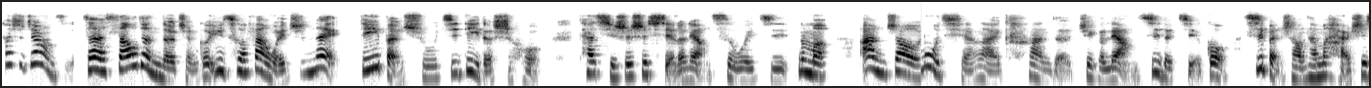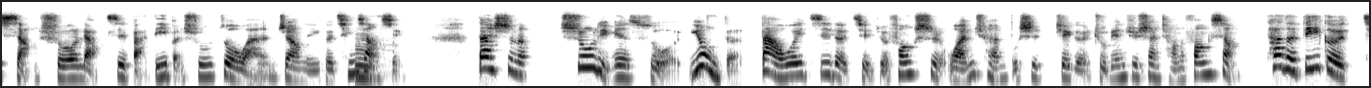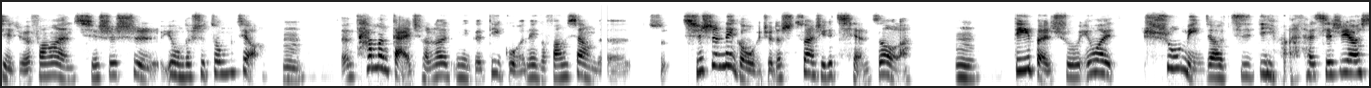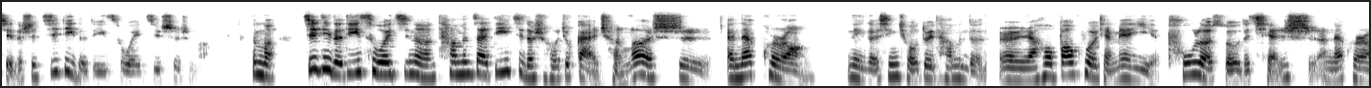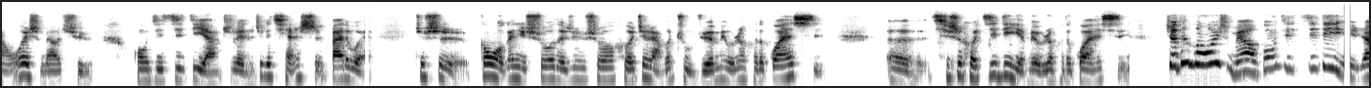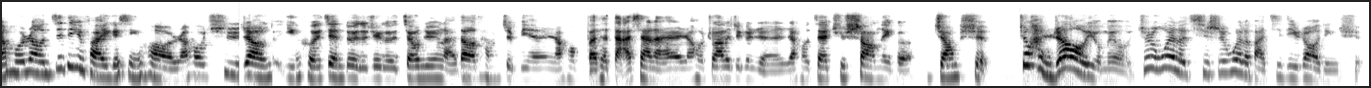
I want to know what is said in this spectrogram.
它是这样子，在 Southern 的整个预测范围之内，第一本书《基地》的时候，它其实是写了两次危机。那么按照目前来看的这个两季的结构，基本上他们还是想说两季把第一本书做完这样的一个倾向性，但是呢。书里面所用的大危机的解决方式，完全不是这个主编剧擅长的方向。他的第一个解决方案其实是用的是宗教，嗯嗯，他们改成了那个帝国那个方向的。其实那个我觉得是算是一个前奏了，嗯，第一本书因为书名叫《基地》嘛，它其实要写的是基地的第一次危机是什么。那么基地的第一次危机呢，他们在第一季的时候就改成了是 Anacron。那个星球对他们的，呃，然后包括前面也铺了所有的前史，Anacron 为什么要去攻击基地啊之类的。这个前史，by the way，就是跟我跟你说的，就是说和这两个主角没有任何的关系，呃，其实和基地也没有任何的关系。就他们为什么要攻击基地，然后让基地发一个信号，然后去让银河舰队的这个将军来到他们这边，然后把他打下来，然后抓了这个人，然后再去上那个 jump ship。就很绕，有没有？就是为了，其实为了把基地绕进去，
